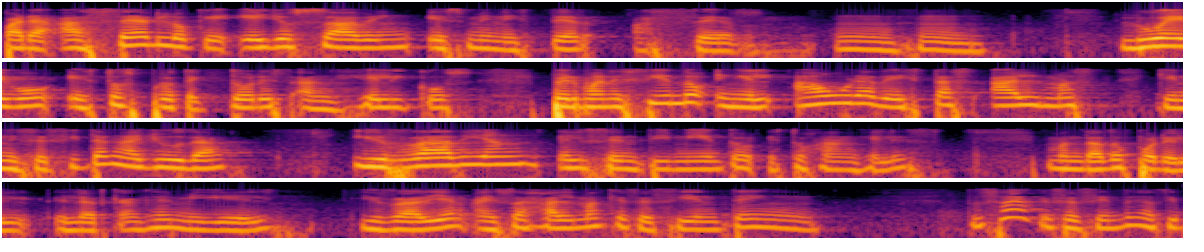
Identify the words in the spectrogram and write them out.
para hacer lo que ellos saben es menester hacer. Luego, estos protectores angélicos, permaneciendo en el aura de estas almas que necesitan ayuda, irradian el sentimiento, estos ángeles, mandados por el, el arcángel Miguel, irradian a esas almas que se sienten, tú sabes, que se sienten así,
